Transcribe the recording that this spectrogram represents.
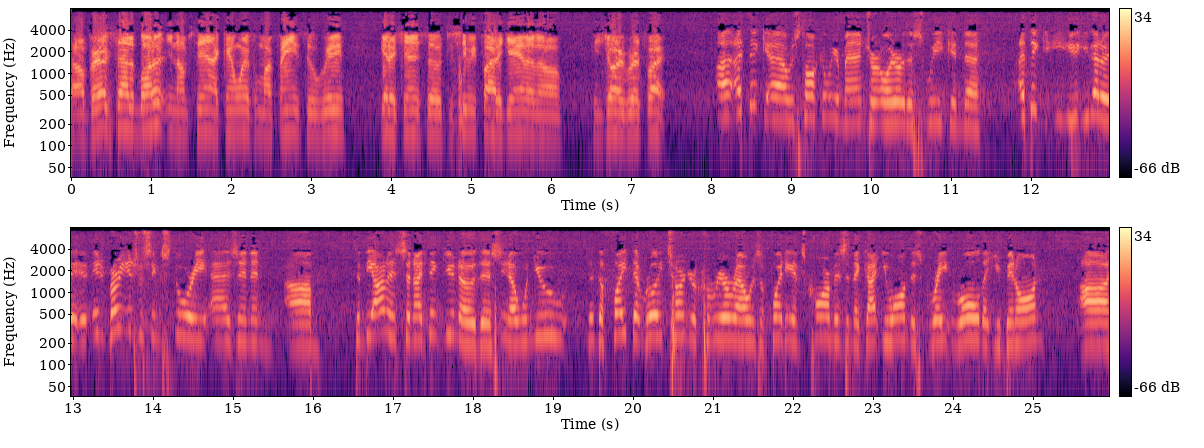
I'm very excited about it. You know what I'm saying? I can't wait for my fans to really get a chance to, to see me fight again and uh, enjoy a great fight. I think uh, I was talking with your manager earlier this week, and uh, I think you, you got a, a very interesting story, as in, and um, to be honest, and I think you know this. You know, when you the, the fight that really turned your career around was a fight against Karmazin that got you on this great role that you've been on. Uh,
